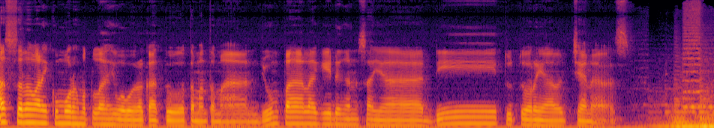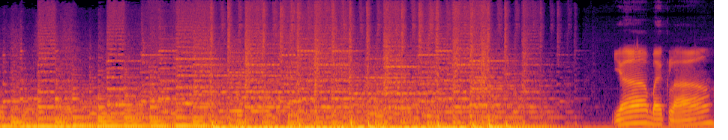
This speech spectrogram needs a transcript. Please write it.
Assalamualaikum warahmatullahi wabarakatuh teman-teman. Jumpa lagi dengan saya di tutorial channels. Ya baiklah.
